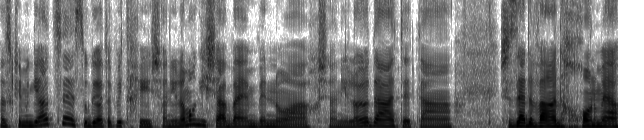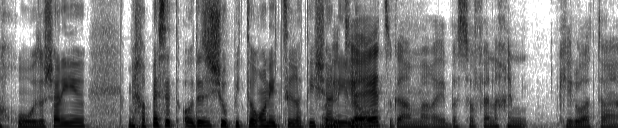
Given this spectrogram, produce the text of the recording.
אז כשמגיעות אה, סוגיות לפתחי, שאני לא מרגישה בהן בנוח, שאני לא יודעת את ה... שזה הדבר הנכון מאה אחוז, או שאני מחפשת עוד איזשהו פתרון יצירתי או שאני לא... להתייעץ גם, הרי בסוף אין לכם, כאילו, אתה...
